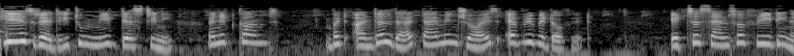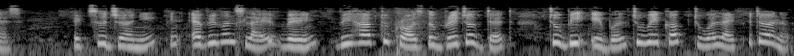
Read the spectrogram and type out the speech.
he is ready to meet destiny when it comes. But until that time enjoys every bit of it. It's a sense of readiness. It's a journey in everyone's life wherein we have to cross the bridge of death to be able to wake up to a life eternal.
